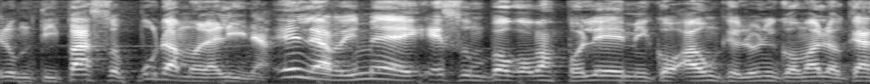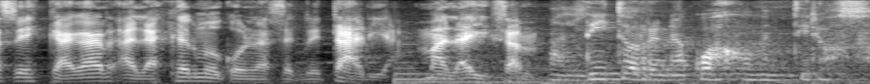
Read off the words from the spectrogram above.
Era un tipazo pura moralina. En la remake es un poco más polémico, aunque lo único malo que hace es cagar a la germo con la secretaria. Mal ahí, Sam. Maldito renacuajo mentiroso.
